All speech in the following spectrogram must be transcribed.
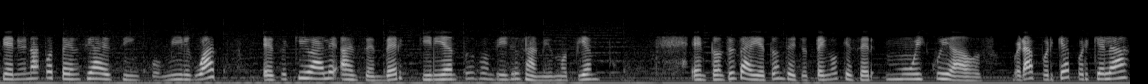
tiene una potencia de 5000 watts. Eso equivale a encender 500 bombillos al mismo tiempo. Entonces ahí es donde yo tengo que ser muy cuidadoso, ¿verdad? ¿Por qué? Porque la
